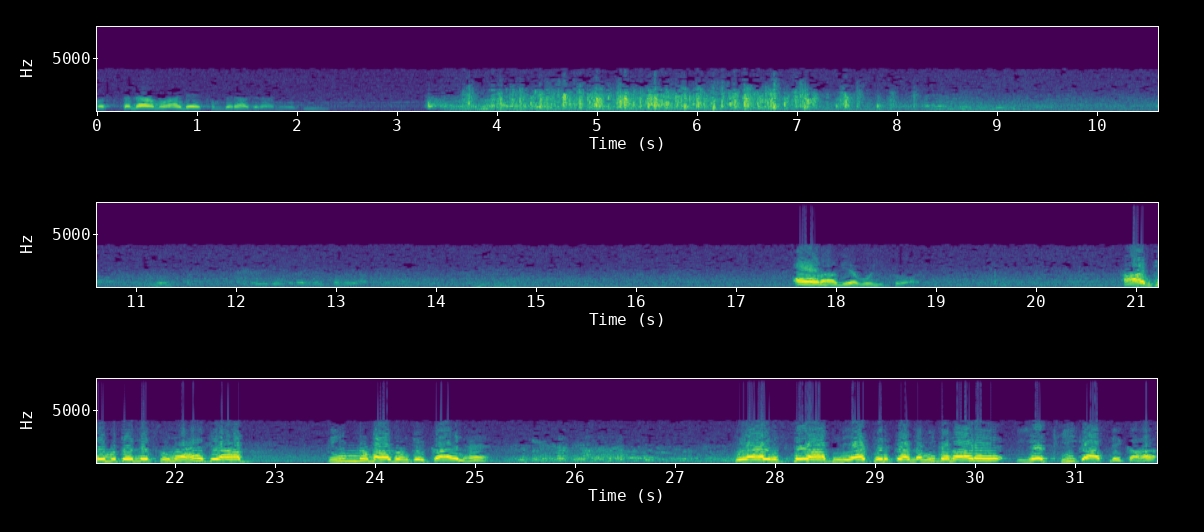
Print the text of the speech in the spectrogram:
السلام علیکم برادرانی جی اور آ گیا وہی سوال. آپ کے متعلق سنا ہے کہ آپ تین نمازوں کے قائل ہیں. کیا اس سے آپ نیا فرقہ نہیں بنا رہے؟ یہ ٹھیک آپ نے کہا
